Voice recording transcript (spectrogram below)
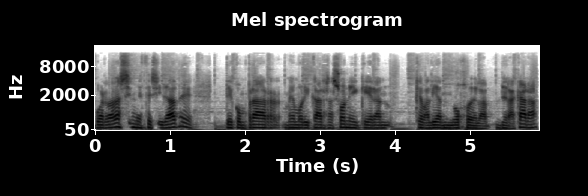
guardadas sin necesidad de, comprar memory cards a Sony que eran que valían un ojo de la, de la cara.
